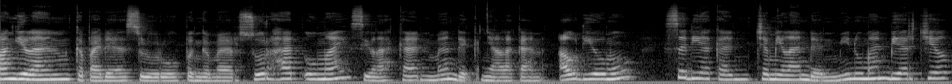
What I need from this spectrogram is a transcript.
Panggilan kepada seluruh penggemar Surhat Umay silahkan mendekat. Nyalakan audiomu, sediakan cemilan dan minuman biar chill,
